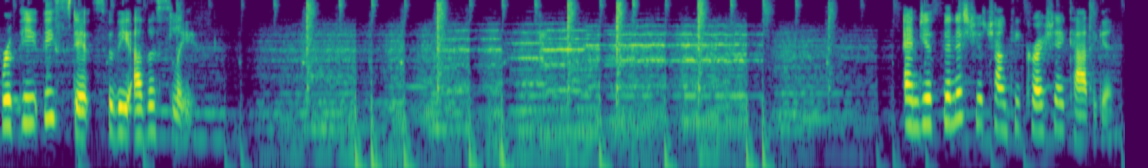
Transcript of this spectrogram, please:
Repeat these steps for the other sleeve. And you've finished your chunky crochet cardigan.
